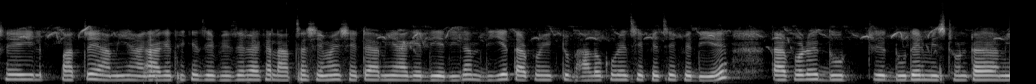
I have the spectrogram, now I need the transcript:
সেই পাত্রে আমি আগে থেকে যে ভেজে রাখা লাচ্ছা সেমাই, সেটা আমি আগে দিয়ে দিলাম। দিয়ে তারপরে একটু ভালো করে চেপে চেপে দিয়ে তারপরে দুধ, দুধের মিশ্রণটা আমি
